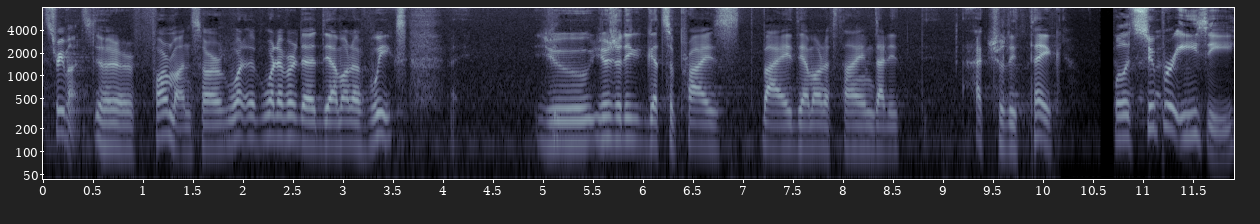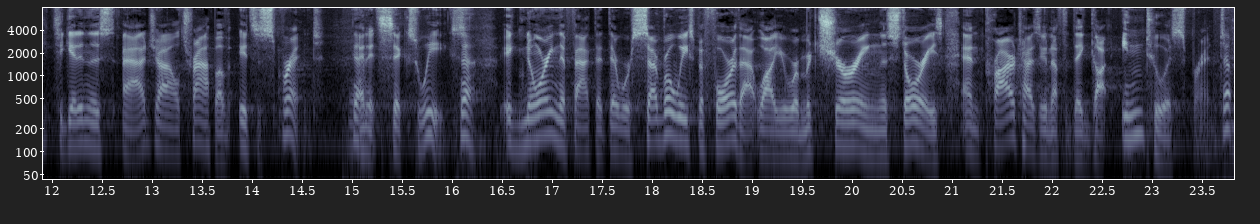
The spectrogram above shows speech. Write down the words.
three months. or four months or what, whatever the, the amount of weeks. You usually get surprised by the amount of time that it actually takes. Well, it's super easy to get in this agile trap of it's a sprint. Yeah. And it's six weeks. Yeah. Ignoring the fact that there were several weeks before that while you were maturing the stories and prioritizing enough that they got into a sprint. Yep.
